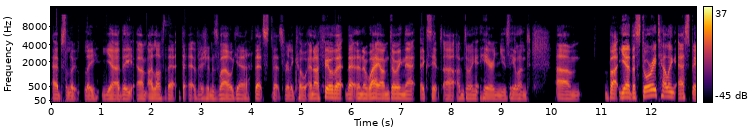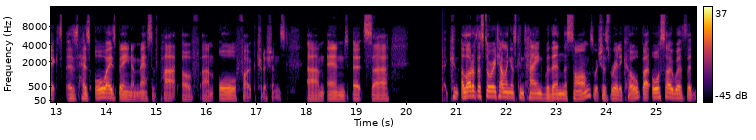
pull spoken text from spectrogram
Absolutely. Yeah, the um I love that that vision as well. Yeah, that's that's really cool. And I feel that that in a way I'm doing that except uh, I'm doing it here in New Zealand. Um but yeah, the storytelling aspect is has always been a massive part of um all folk traditions. Um and it's uh a lot of the storytelling is contained within the songs, which is really cool. But also with the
